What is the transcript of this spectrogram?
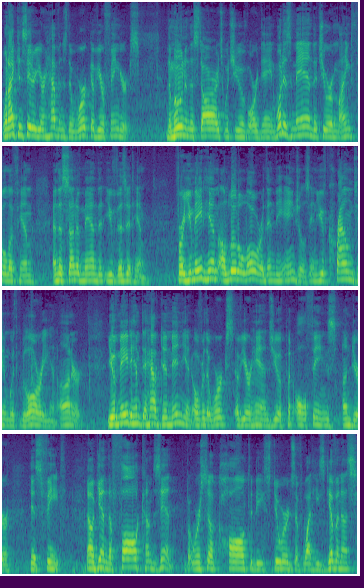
When I consider your heavens, the work of your fingers, the moon and the stars which you have ordained, what is man that you are mindful of him, and the Son of Man that you visit him? For you made him a little lower than the angels, and you've crowned him with glory and honor. You have made him to have dominion over the works of your hands. You have put all things under his feet. Now, again, the fall comes in, but we're still called to be stewards of what he's given us.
